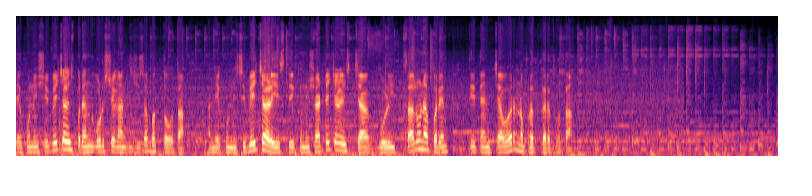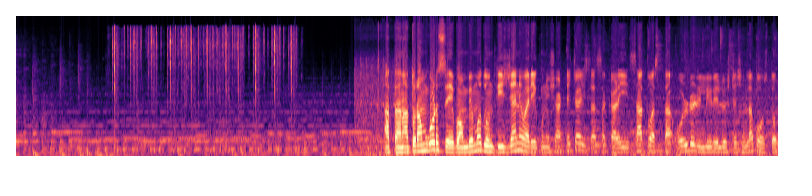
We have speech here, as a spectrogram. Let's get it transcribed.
ते एकोणीसशे बेचाळीसपर्यंत गोडसे गांधीजीचा भक्त होता आणि एकोणीसशे बेचाळीस ते एकोणीसशे अठ्ठेचाळीसच्या गोळी चालवण्यापर्यंत ते त्यांच्यावर नफरत करत होता. आता नाथुराम गोडसे बॉम्बेमधून तीस जानेवारी एकोणीसशे अठ्ठेचाळीसला सकाळी सात वाजता ओल्ड दिल्ली रेल्वे स्टेशनला पोहोचतो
